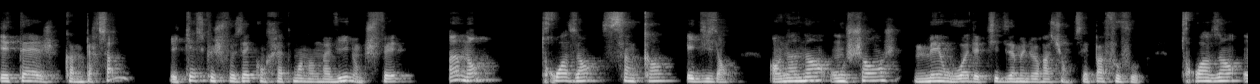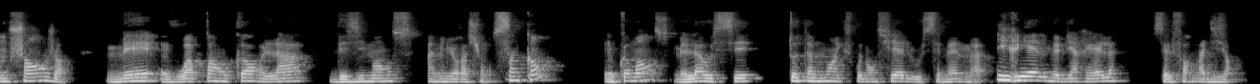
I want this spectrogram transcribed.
étais-je comme personne et qu'est-ce que je faisais concrètement dans ma vie? Donc, je fais un an, trois ans, cinq ans et dix ans. En un an, on change, mais on voit des petites améliorations. C'est pas foufou. Trois ans, on change, mais on voit pas encore là des immenses améliorations. Cinq ans, on commence, mais là c'est totalement exponentiel ou c'est même irréel mais bien réel, c'est le format 10 ans.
